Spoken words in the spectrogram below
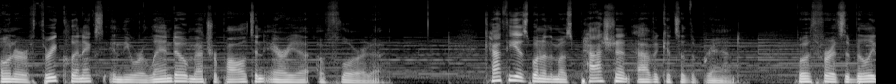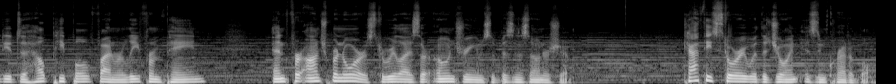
owner of three clinics in the Orlando metropolitan area of Florida. Kathy is one of the most passionate advocates of the brand, both for its ability to help people find relief from pain and for entrepreneurs to realize their own dreams of business ownership. Kathy's story with The Joint is incredible.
